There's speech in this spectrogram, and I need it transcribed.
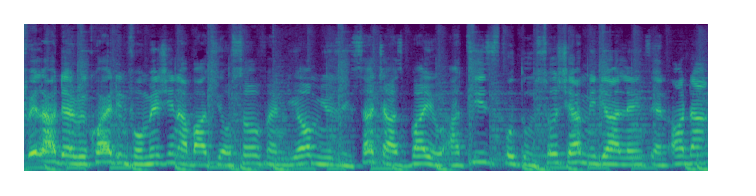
Fill out the required information about yourself and your music such as bio, artist photos, social media links and other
